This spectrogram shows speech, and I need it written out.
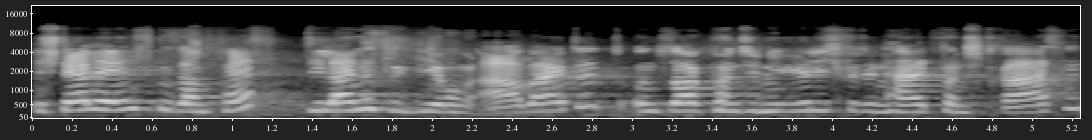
Ich stelle insgesamt fest, die Landesregierung arbeitet und sorgt kontinuierlich für den Halt von Straßen,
